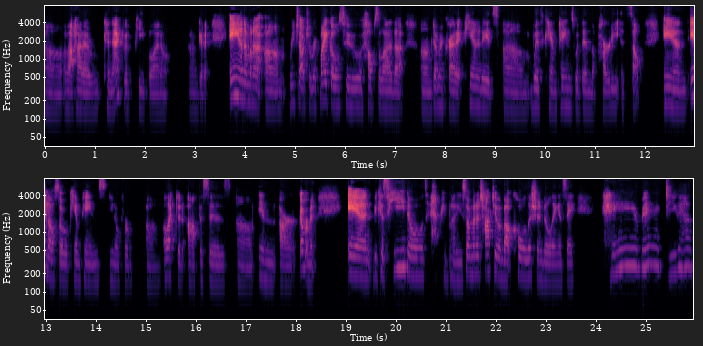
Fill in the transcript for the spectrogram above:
uh, about how to connect with people. I don't, I don't get it. And I'm going to um, reach out to Rick Michaels, who helps a lot of the um, Democratic candidates um, with campaigns within the party itself, and and also campaigns, you know, for um, elected offices um, in our government. And because he knows everybody. So I'm going to talk to him about coalition building and say, hey, Rick, do you have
